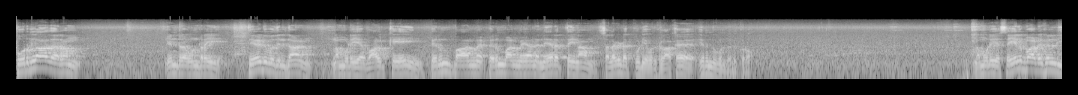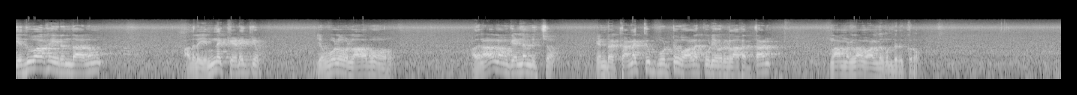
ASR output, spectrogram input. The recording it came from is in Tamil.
பொருளாதாரம் என்ற ஒன்றை தேடுவதில்தான் நம்முடைய வாழ்க்கையை பெரும்பான்மை பெரும்பான்மையான நேரத்தை நாம் செலவிடக்கூடியவர்களாக இருந்து கொண்டிருக்கிறோம். நம்முடைய செயல்பாடுகள் எதுவாக இருந்தாலும் அதில் என்ன கிடைக்கும்? எவ்வளவு லாபம் வரும்? அதனால் நமக்கு என்ன மிச்சம்? என்ற கணக்கு போட்டு வாழக்கூடியவர்களாகத்தான் நாம் எல்லாம் வாழ்ந்து கொண்டிருக்கிறோம்.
